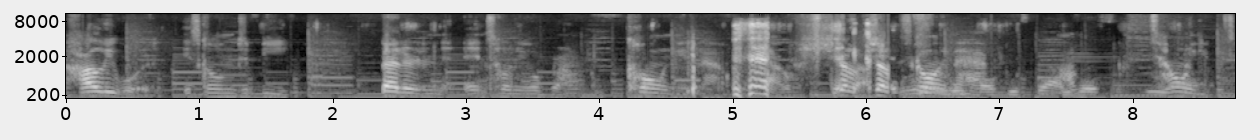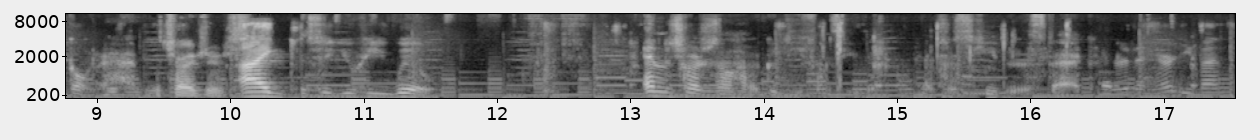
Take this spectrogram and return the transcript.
Hollywood is going to be better than Antonio Brown. I'm calling it now. now shut up. Shut up. It's going to happen. I'm telling you, it's going to happen. The Chargers. I To you, he will. And the Chargers don't have a good defense either. Let's just keep it a stack. better than your defense.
